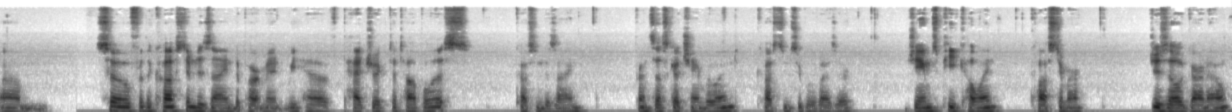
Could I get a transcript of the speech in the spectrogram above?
Um, so for the costume design department, we have Patrick Tatopoulos, costume design, Francesca Chamberlain, costume supervisor, James P. Cullen, costumer, Giselle Garneau,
